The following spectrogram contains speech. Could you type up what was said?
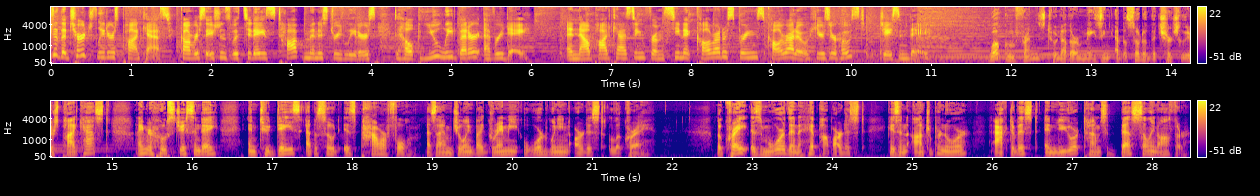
to the Church Leaders Podcast, conversations with today's top ministry leaders to help you lead better every day. And now, podcasting from scenic Colorado Springs, Colorado, here's your host, Jason Day. Welcome, friends, to another amazing episode of the Church Leaders Podcast. I'm your host, Jason Day, and today's episode is powerful as I am joined by Grammy award winning artist Lecrae. Lecrae is more than a hip hop artist, he's an entrepreneur, activist, and New York Times best-selling author.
